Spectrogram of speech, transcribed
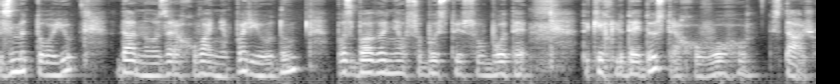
з метою даного зарахування періоду позбавлення особистої свободи таких людей до страхового стажу.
